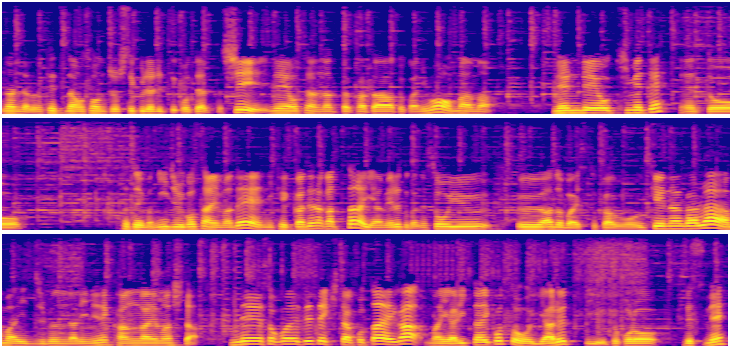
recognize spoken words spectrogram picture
なんだろう、決断を尊重してくれるってことやったし、で、お世話になった方とかにも、まあまあ、年齢を決めて、えっと、例えば25歳までに結果出なかったら辞めるとかね、そういうアドバイスとかも受けながら、まあ自分なりにね、考えました。で、そこで出てきた答えが、まあやりたいことをやるっていうところですね。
